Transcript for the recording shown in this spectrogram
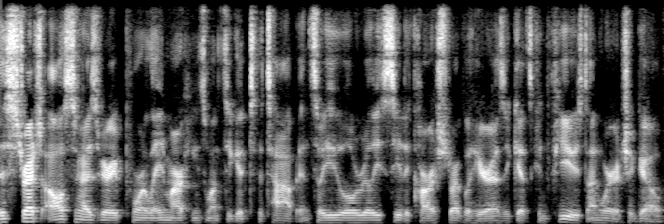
This stretch also has very poor lane markings once you get to the top, and so you will really see the car struggle here as it gets confused on where it should go.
